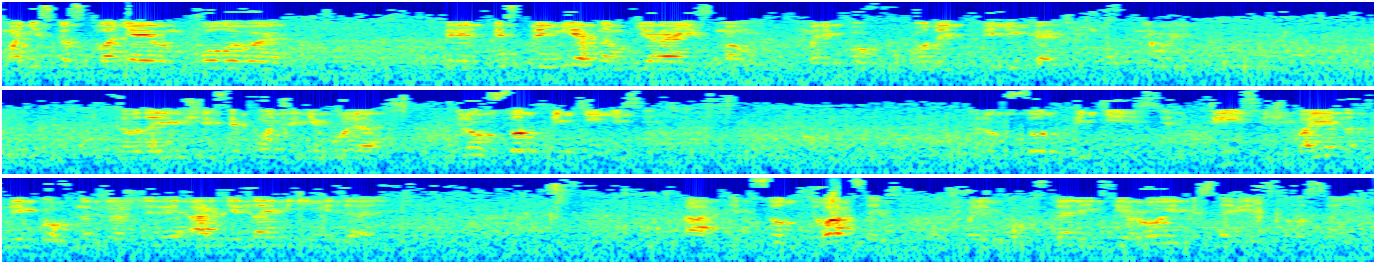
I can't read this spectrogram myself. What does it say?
Мы низко склоняем головы перед беспримерным героизмом моряков в годы Великой Отечественной войны за выдающиеся подвиги более 350 350 тысяч военных моряков награждены орденами и медалями, а 520 моряков стали героями Советского Союза.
